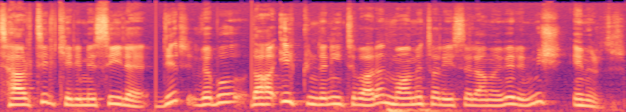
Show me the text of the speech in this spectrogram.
tertil kelimesiyledir ve bu daha ilk günden itibaren Muhammed Aleyhisselam'a verilmiş emirdir.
